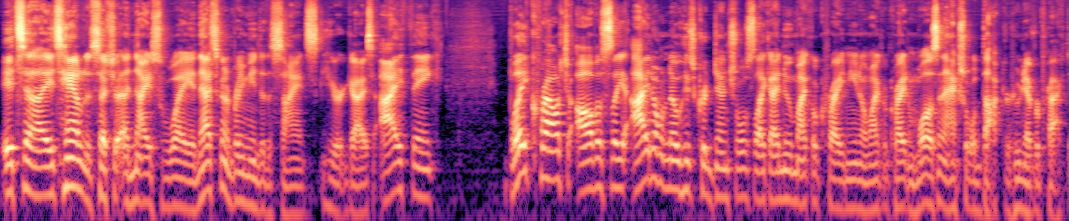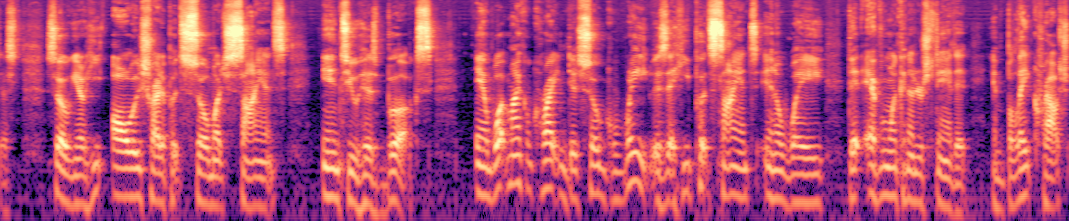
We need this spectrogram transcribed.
it's uh, it's handled in such a, a nice way, and that's going to bring me into the science here, guys. I think Blake Crouch, obviously, I don't know his credentials like I knew Michael Crichton. You know, Michael Crichton was an actual doctor who never practiced, so you know he always tried to put so much science into his books. And what Michael Crichton did so great is that he put science in a way that everyone can understand it. And Blake Crouch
